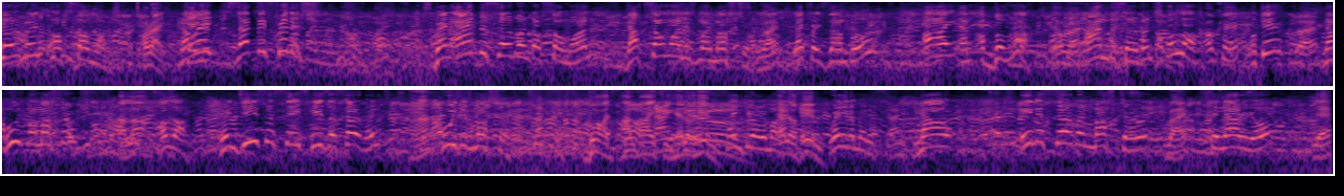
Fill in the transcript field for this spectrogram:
servant of someone. All right. Now Can wait, you? let me finish. When I'm the servant of someone, that someone is my master. Right. Like for example, I am Abdullah. All right. I'm the servant of Allah. Okay. Okay? Right. Now who's my master? Allah. Allah. When Jesus says he's a servant, who is his master? God Almighty. thank Hello you. Him. Thank you very much. Elohim. Wait a minute. Now, in a servant master Right. scenario, Yeah.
